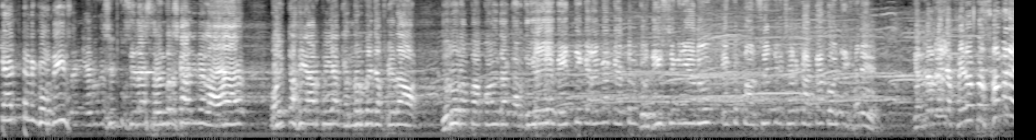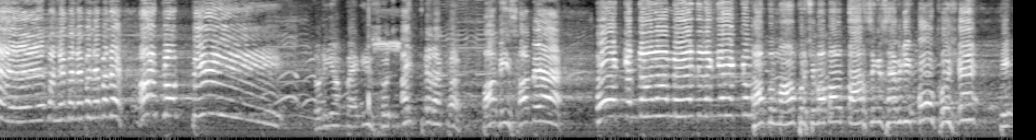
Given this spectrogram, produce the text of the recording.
ਕੈਪਟਨ ਗੁਰਦੀਪ ਸਿੰਘ। ਇਹ ਤੁਸੀਂ ਤੁਸੀਂ ਲੈ ਸੁਰਿੰਦਰ ਸ਼ਾਹ ਜੀ ਨੇ ਲਾਇਆ ਹੈ। ਉਹ 1000 ਰੁਪਇਆ ਕਿੰਦਰ ਦੇ ਜੱਫੇ ਦਾ ਜ਼ਰੂਰ ਆਪਾਂ ਪਹੁੰਚਦਾ ਕਰ ਦਈਏ ਬੇਨਤੀ ਕਰਾਂਗਾ ਕੈਪਟਨ ਗੁਰਦੀਪ ਸਿੰਘ ਜੀ ਨੂੰ, ਇੱਕ ਪਾਸੇ ਤਿਰਛੜ ਕਾਕਾ ਕੋਜੀ ਖੜੇ। ਗਿੰਦਰ ਦੇ ਜੱਫੇ ਦਾ ਪਰ ਸਾਹਮਣੇ। ਬੱਲੇ ਬੱਲੇ ਬੱਲੇ ਬੱਲੇ। ਆ ਗੋਪੀ! ਦੁਨੀਆ ਪੈ ਗਈ ਸੋਚ। ਇੱਥੇ ਰੱਖ। ਭਾਵੀ ਸਾਬਿਆ ਓਏ, ਕਿੱਦਾਂ ਦਾ ਮੈਚ ਲੱਗਿਆ ਇੱਕ ਰੱਬ ਮਹਾਂਪੁਰਸ਼ ਬਾਬਾ ਅਵਤਾਰ ਸਿੰਘ ਸਾਹਿਬ ਜੀ, ਉਹ ਖੁਸ਼ ਹੈ ਤੇ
